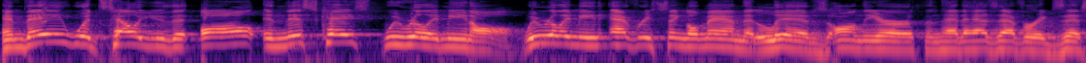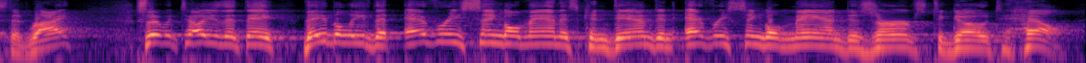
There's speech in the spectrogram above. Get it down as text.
And they would tell you that all, in this case, we really mean all. We really mean every single man that lives on the earth and that has ever existed, right? So they would tell you that they, they believe that every single man is condemned and every single man deserves to go to hell.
